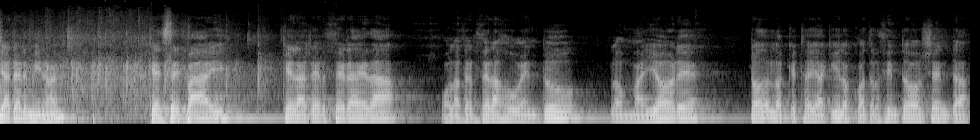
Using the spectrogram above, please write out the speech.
Ya termino, ¿eh? Que sepáis que la tercera edad o la tercera juventud, los mayores, todos los que estáis aquí, los 480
